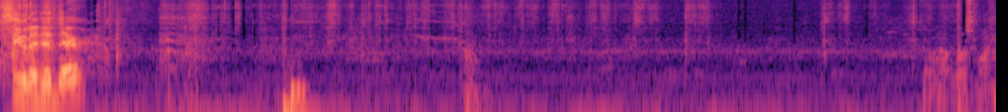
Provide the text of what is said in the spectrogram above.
See what I did there? Oh, that was one.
